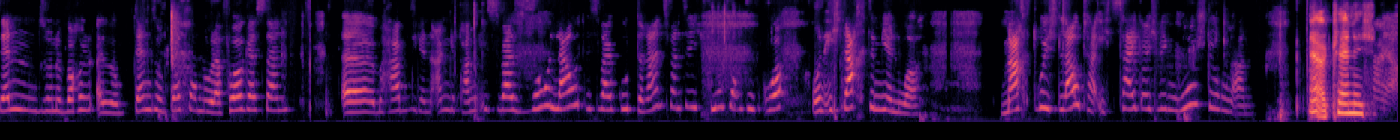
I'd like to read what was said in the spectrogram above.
denn so eine Woche, also denn so gestern oder vorgestern ähm, haben sie dann angefangen. Es war so laut, es war gut 23, 24 Uhr und ich dachte mir nur, macht ruhig lauter, ich zeige euch wegen Ruhestörung an. Ja, kenne ich. Naja.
